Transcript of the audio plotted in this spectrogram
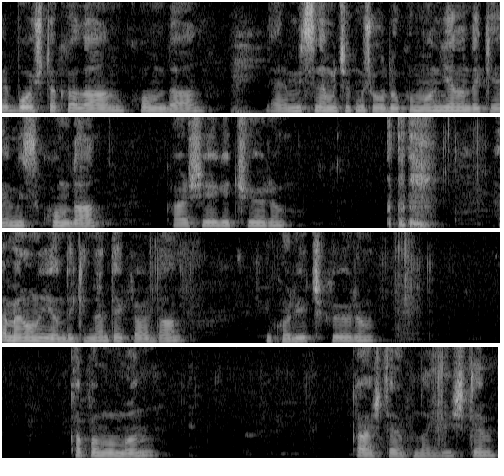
Ve boşta kalan kumdan yani misinamı çıkmış olduğu kumun yanındaki mis kumdan karşıya geçiyorum. Hemen onun yanındakinden tekrardan yukarıya çıkıyorum. Kapamamın karşı tarafından geçtim.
